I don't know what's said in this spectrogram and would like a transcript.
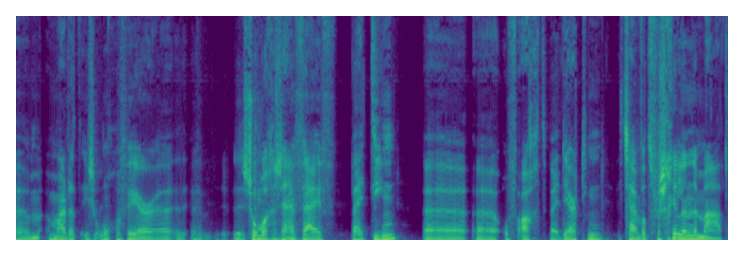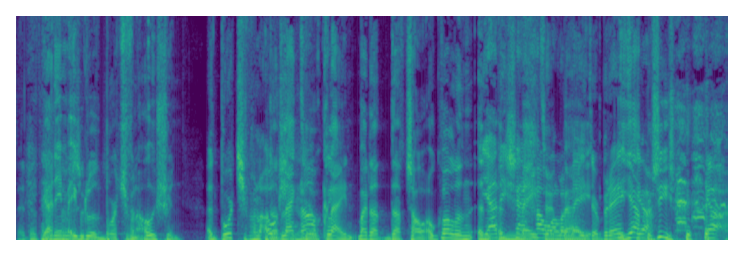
um, maar dat is ongeveer. Uh, sommige zijn 5 bij 10. Uh, uh, of 8 bij 13. Het zijn wat verschillende maten. Dat ja, nee, maar ik bedoel het bordje van Ocean. Het bordje van Ocean. Dat lijkt heel klein, maar dat, dat zal ook wel een, een Ja, die zijn meter al een bij... meter breed. Ja, precies. Ja.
